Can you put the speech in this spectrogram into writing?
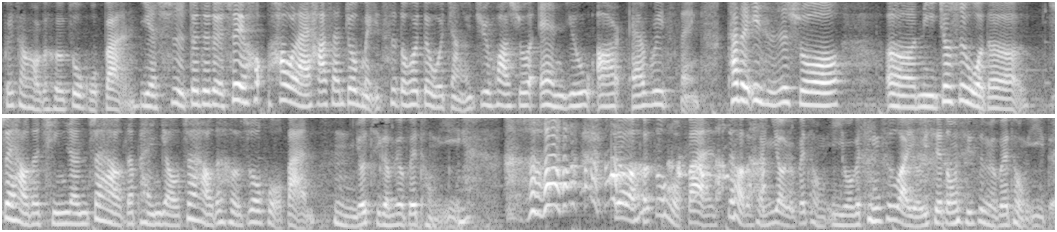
非常好的合作伙伴也是。对对对，所以后后来哈山就每一次都会对我讲一句话说：“And you are everything。”他的意思是说。呃，你就是我的最好的情人、最好的朋友、最好的合作伙伴。嗯，有几个没有被同意，只有合作伙伴、最好的朋友有被同意。我听出来有一些东西是没有被同意的。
